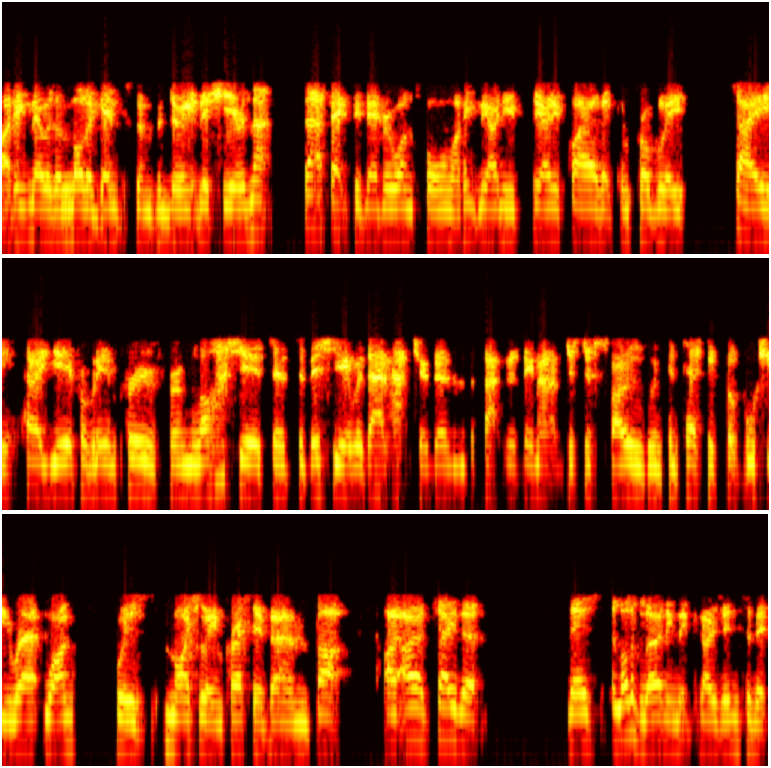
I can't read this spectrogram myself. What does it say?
I think there was a lot against them for doing it this year, and that that affected everyone's form. I think the only the only player that can probably say her year probably improved from last year to, to this year was Anne Hatchard, and the fact that the amount of just disposals and contested football she won was mightily impressive. Um, but I, I'd say that there's a lot of learning that goes into this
